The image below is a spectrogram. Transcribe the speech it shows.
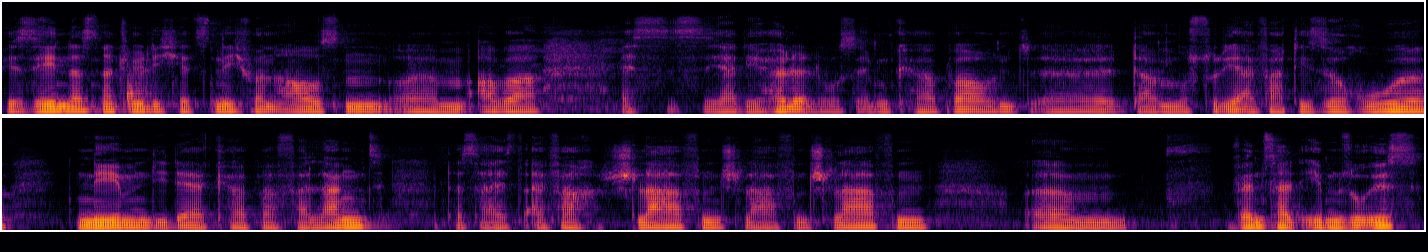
wir sehen das natürlich jetzt nicht von außen, ähm, aber es ist ja die Hölle los im Körper und äh, da musst du dir einfach diese Ruhe nehmen, die der Körper verlangt. Das heißt einfach schlafen, schlafen, schlafen. Ähm, Wenn es halt eben so ist,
